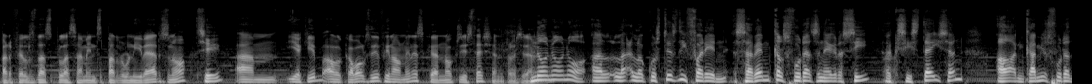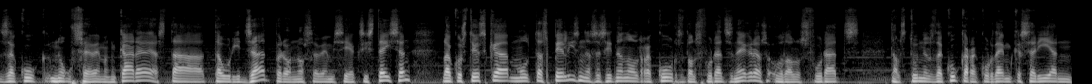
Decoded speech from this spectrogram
per fer els desplaçaments per l'univers, no? Sí. Um, I aquí el que vols dir finalment és que no existeixen, precisament. No, no, no. La, la qüestió és diferent. Sabem que els forats negres sí, existeixen. Eh, En canvi, els forats de Cook no ho sabem encara. Està teoritzat, però no sabem si existeixen. La qüestió és que moltes pel·lis necessiten el recurs dels forats negres o dels forats dels túnels de Cook, que recordem que serien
